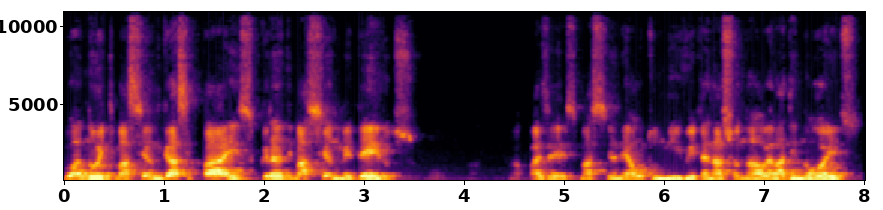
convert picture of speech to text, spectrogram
boa noite, Marciano. Graça e paz, grande Marciano Medeiros. Rapaz, esse Marciano é alto nível internacional, é lá de nós.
